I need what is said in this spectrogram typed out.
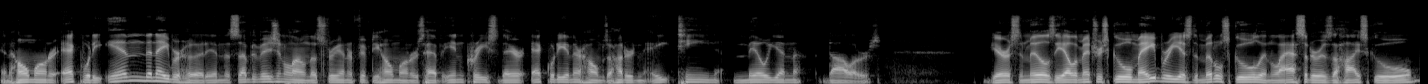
and homeowner equity in the neighborhood in the subdivision alone those 350 homeowners have increased their equity in their homes 118 million dollars. Garrison mills the elementary school mabry is the middle school and lassiter is the high school.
